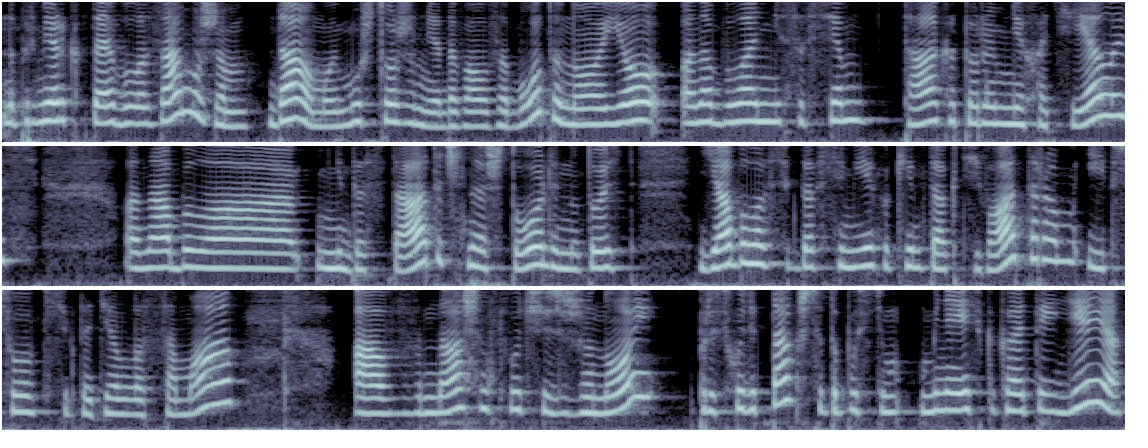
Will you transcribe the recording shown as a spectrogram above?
Например, когда я была замужем, да, мой муж тоже мне давал заботу, но ее она была не совсем та, которую мне хотелось она была недостаточная, что ли. Ну, то есть я была всегда в семье каким-то активатором и все всегда делала сама. А в нашем случае с женой происходит так, что, допустим, у меня есть какая-то идея,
